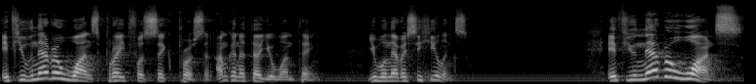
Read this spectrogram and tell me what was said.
if you've never once prayed for a sick person, I'm going to tell you one thing. You will never see healings. If you never once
